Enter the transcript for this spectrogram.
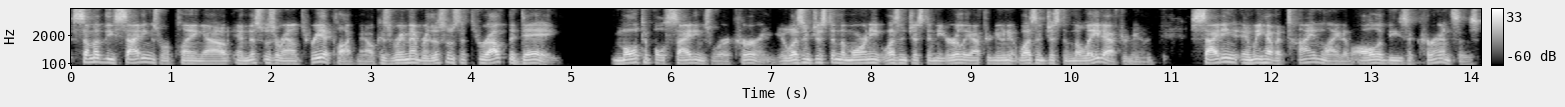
some of these sightings were playing out, and this was around three o'clock now, because remember, this was throughout the day multiple sightings were occurring. It wasn't just in the morning, it wasn't just in the early afternoon, it wasn't just in the late afternoon. Sighting, and we have a timeline of all of these occurrences.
